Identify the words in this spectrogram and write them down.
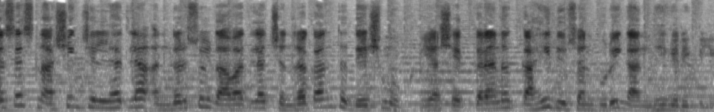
तसेच नाशिक जिल्ह्यातल्या अंदरसूल गावातल्या चंद्रकांत देशमुख या शेतकऱ्यानं काही दिवसांपूर्वी गांधीगिरी केली.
